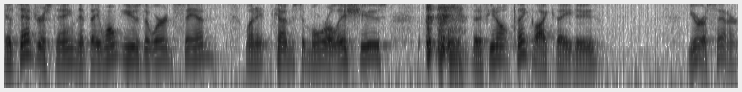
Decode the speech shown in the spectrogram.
It's interesting that they won't use the word sin when it comes to moral issues, but if you don't think like they do, you're a sinner,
